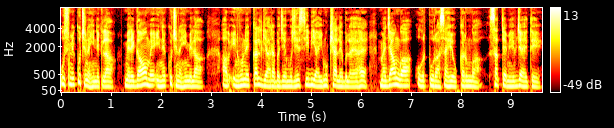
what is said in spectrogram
उसमें कुछ नहीं निकला। मेरे गाँव में इन्हें कुछ नहीं मिला। अब इन्होंने कल 11 बजे मुझे सीबीआई मुख्यालय बुलाया है। मैं जाऊँगा और पूरा सहयोग करूँगा। सत्यमेव जयते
